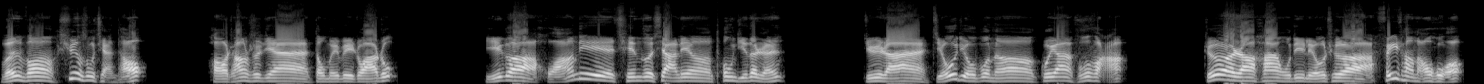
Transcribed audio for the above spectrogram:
文峰迅速潜逃，好长时间都没被抓住。一个皇帝亲自下令通缉的人。居然久久不能归案伏法，这让汉武帝刘彻非常恼火。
